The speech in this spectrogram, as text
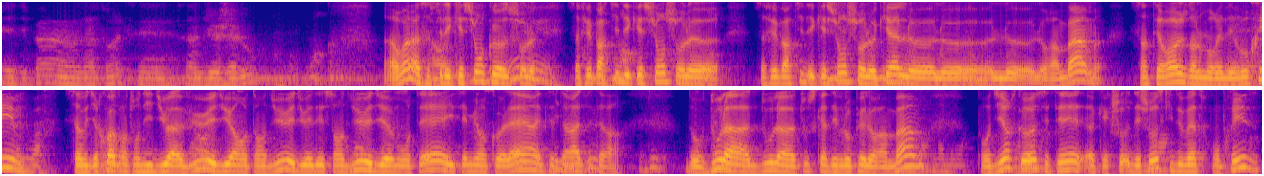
Et il dit pas euh, dans la Torah que c'est un dieu jaloux Alors voilà, ça c'est les questions que sur le, ça fait partie Non. des questions sur le, ça fait partie des questions sur lesquelles le, le, le, le Rambam s'interroge dans le Moré Nevochim. Ça veut dire quoi quand on dit Dieu a vu et Dieu a entendu et Dieu est descendu et Dieu est monté, et il s'est mis en colère, etc., etc. Donc d'où la, d'où la, tout ce qu'a développé le Rambam pour dire que c'était euh, quelque chose, des choses qui devaient être comprises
